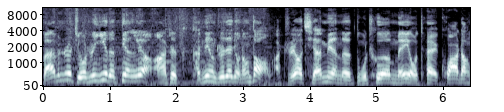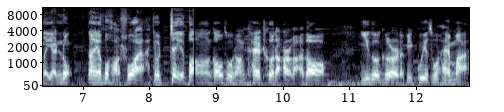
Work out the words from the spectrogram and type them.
百分之九十一的电量啊，这肯定直接就能到了，只要前面的堵车没有太夸张的严重，但也不好说呀。就这帮高速上开车的二把刀，一个个的比龟速还慢。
